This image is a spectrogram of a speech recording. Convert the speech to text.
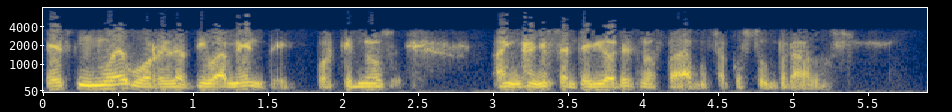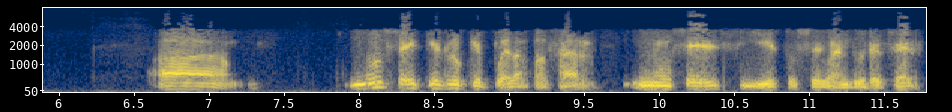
es nuevo relativamente, porque nos en años anteriores no estábamos acostumbrados. Ah, no sé qué es lo que pueda pasar, no sé si esto se va a endurecer.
